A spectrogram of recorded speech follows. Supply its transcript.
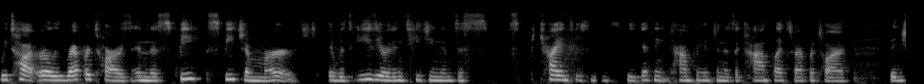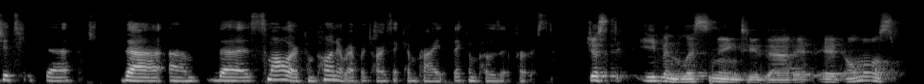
we taught early repertoires and the speak, speech emerged. It was easier than teaching them to try and teach them to speak. I think comprehension is a complex repertoire that you should teach the the um, the smaller component repertoires that comprise that compose it first. Just even listening to that, it it almost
